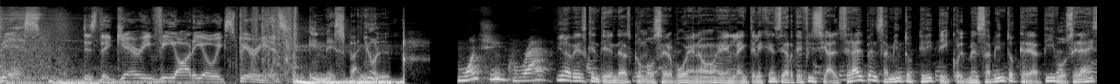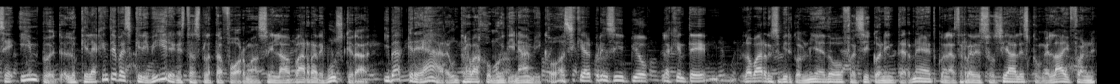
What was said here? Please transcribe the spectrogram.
This is the Gary V Audio Experience. en español. Y una vez que entiendas cómo ser bueno en la inteligencia artificial, será el pensamiento crítico, el pensamiento creativo, será ese input, lo que la gente va a escribir en estas plataformas, en la barra de búsqueda, y va a crear un trabajo muy dinámico. Así que al principio la gente lo va a recibir con miedo, fue así con Internet, con las redes sociales, con el iPhone,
